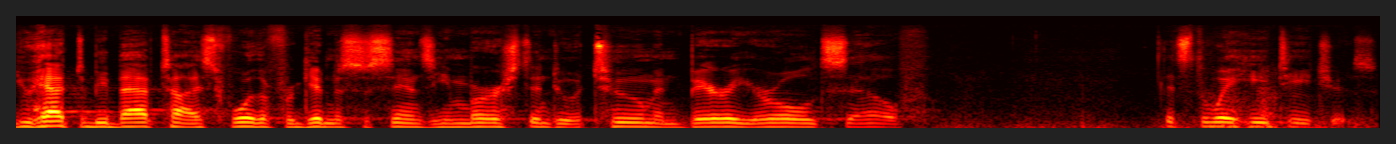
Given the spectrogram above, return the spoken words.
You have to be baptized for the forgiveness of sins, immersed into a tomb, and bury your old self. It's the way He teaches.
